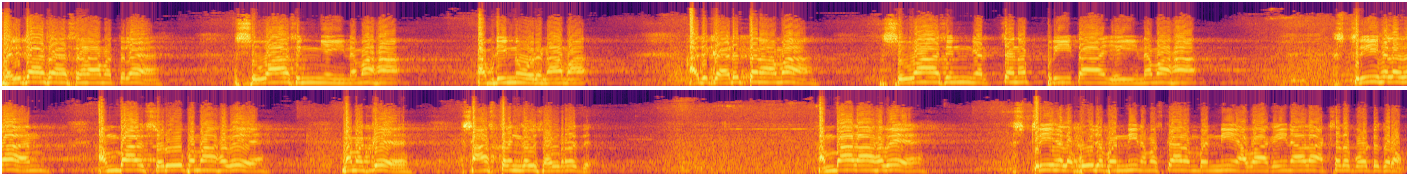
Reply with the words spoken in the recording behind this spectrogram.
லலிதா சகஸ்ரநாமத்துல சுவாசின்யை நமஹா அப்படின்னு ஒரு நாமா. அதுக்கு அடுத்த நாமா சுவாசின்யர்ச்சன பிரீதாயை நமஹா. ஸ்திரீகளை தான் அம்பாள் ஸ்வரூபமாகவே நமக்கு சாஸ்திரங்கள் சொல்றது. அம்பாளாகவே ஸ்திரீகளை பூஜை பண்ணி நமஸ்காரம் பண்ணி அவ கையினால அக்ஷதை போட்டுக்கிறோம்.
